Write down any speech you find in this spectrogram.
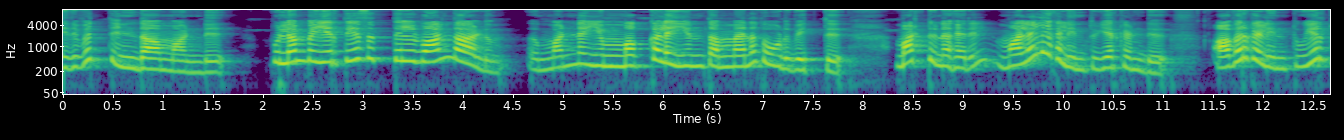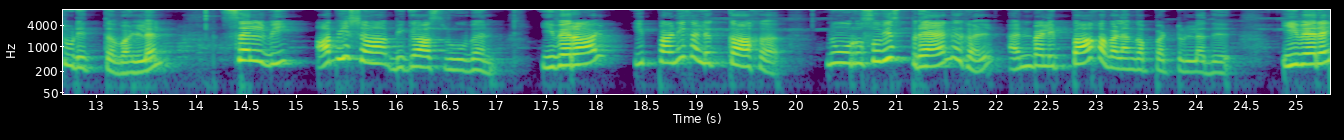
இருபத்தைந்தாம் ஆண்டு புலம்பெயர் தேசத்தில் வாழ்ந்தாலும் மண்ணையும் மக்களையும் தம் மனதோடு வைத்து மட்டு நகரில் மழலைகளின் துயர் கண்டு அவர்களின் துயர் துடைத்த வள்ளல் செல்வி அபிஷா பிகாஸ் ரூபன் இவரால் இப்பணிகளுக்காக நூறு சுவிஸ் பிராங்குகள் அன்பளிப்பாக வழங்கப்பட்டுள்ளது. இவரை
